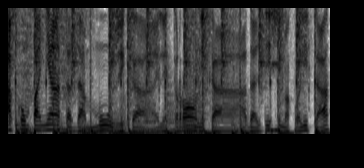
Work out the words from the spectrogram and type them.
accompagnata da musica elettronica ad altissima qualità,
